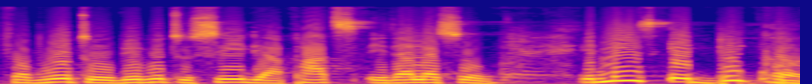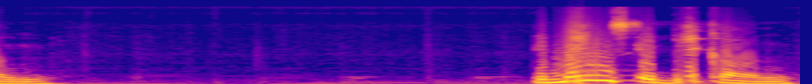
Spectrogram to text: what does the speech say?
for people to be able to see their paths. It also it means a beacon. It means a beacon,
